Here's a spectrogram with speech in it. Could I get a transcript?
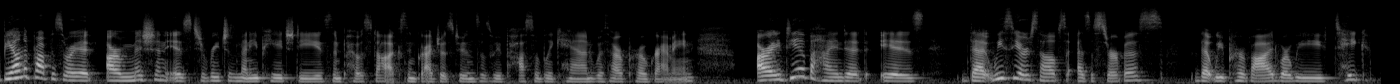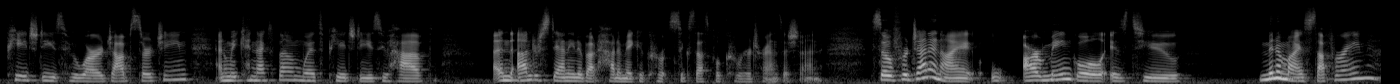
Beyond the Professoriate, our mission is to reach as many PhDs and postdocs and graduate students as we possibly can with our programming. Our idea behind it is that we see ourselves as a service that we provide where we take PhDs who are job searching and we connect them with PhDs who have an understanding about how to make a successful career transition. So for Jen and I, our main goal is to minimize suffering.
